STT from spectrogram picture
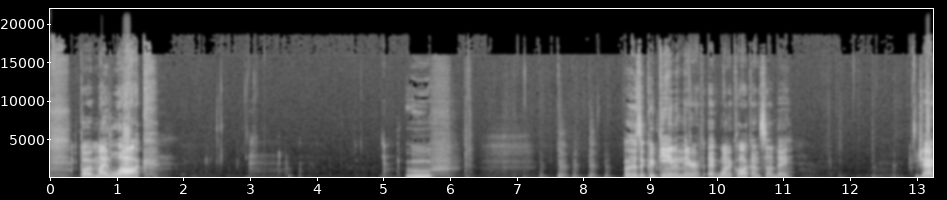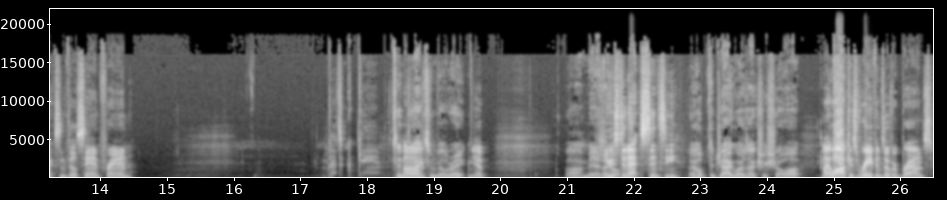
but my lock. Ooh. Oh, there's a good game in there at one o'clock on Sunday. Jacksonville San Fran. That's a good game. It's in Um, Jacksonville, right? Yep. Oh man, Houston at Cincy. I hope, I hope the Jaguars actually show up. My lock is Ravens over Browns.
